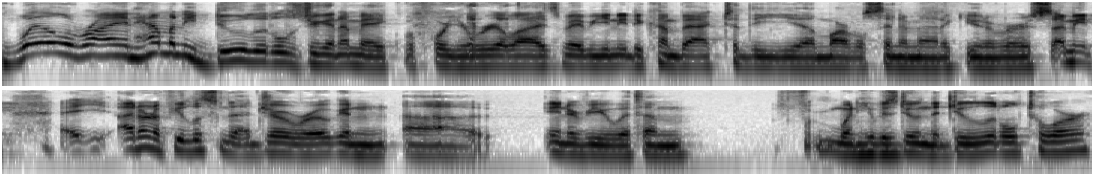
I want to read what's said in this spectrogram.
Well, Ryan, how many Dolittles are you gonna make before you realize maybe you need to come back to the uh, Marvel Cinematic Universe? I mean, I I don't know if you listened to that Joe Rogan uh, interview with him when he was doing the Dolittle tour,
